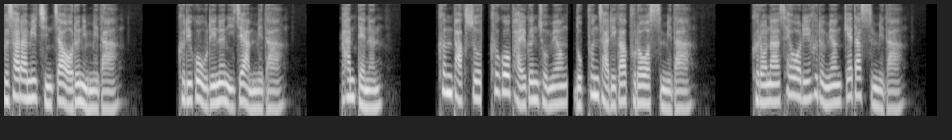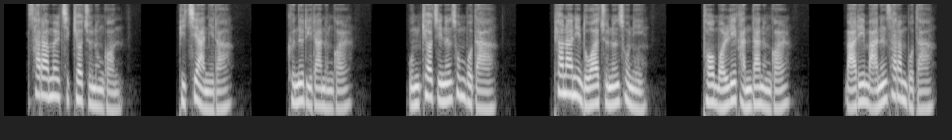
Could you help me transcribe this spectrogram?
그 사람이 진짜 어른입니다. 그리고 우리는 이제 압니다. 한때는 큰 박수, 크고 밝은 조명, 높은 자리가 부러웠습니다. 그러나 세월이 흐르면 깨닫습니다. 사람을 지켜주는 건 빛이 아니라 그늘이라는 걸. 움켜쥐는 손보다 편안히 놓아주는 손이 더 멀리 간다는 걸. 말이 많은 사람보다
